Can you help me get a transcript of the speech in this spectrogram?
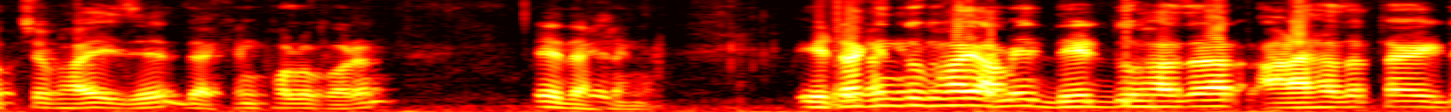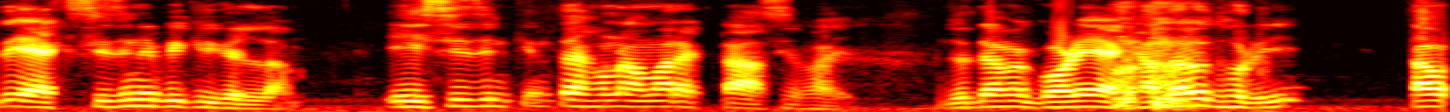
হচ্ছে ভাই যে দেখেন ফলো করেন। এ দেখেন এটা কিন্তু ভাই আমি দেড় দু হাজার আড়াই হাজার টাকা দিয়ে এক সিজনে বিক্রি করলাম। এই সিজন কিন্তু এখন আমার একটা আছে ভাই। যদি আমি গড়ে এক হাজারও ধরি তাও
